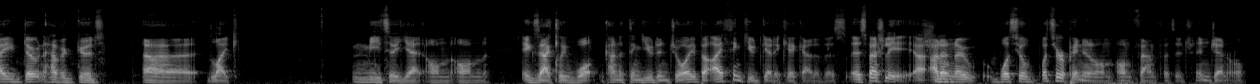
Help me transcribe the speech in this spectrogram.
I don't have a good uh like meter yet on on exactly what kind of thing you'd enjoy, but I think you'd get a kick out of this. Especially I I don't know what's your what's your opinion on on found footage in general.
